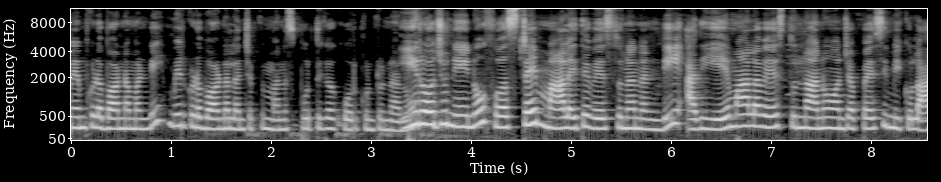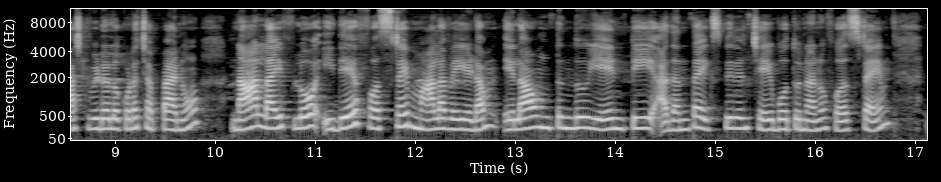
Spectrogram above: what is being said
మేము కూడా బాగున్నామండి. మీరు కూడా బాగుండాలని చెప్పి మనస్ఫూర్తిగా కోరుకుంటున్నాను. ఈ రోజు నేను ఫస్ట్ టైం మాల అయితే వేస్తున్నానండి. అది ఏ మాల వేస్తున్నాను అని చెప్పేసి మీకు లాస్ట్ వీడియోలో కూడా చెప్పాను. నా లైఫ్లో ఇదే ఫస్ట్ టైం మాల వేయడం. ఎలా ఉంటుందో ఏంటి అదంతా ఎక్స్పీరియన్స్ చేయబోతున్నాను ఫస్ట్ టైం.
